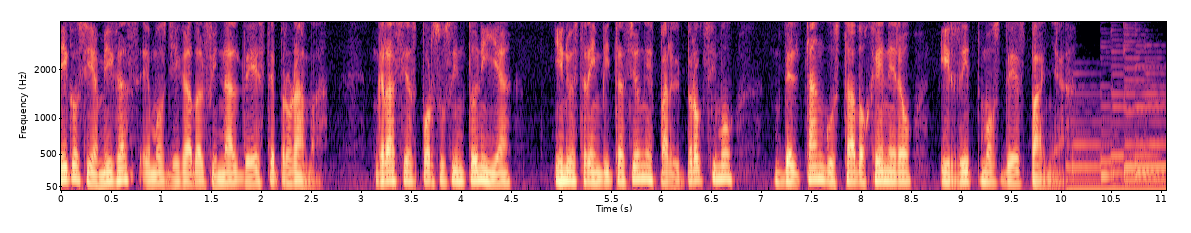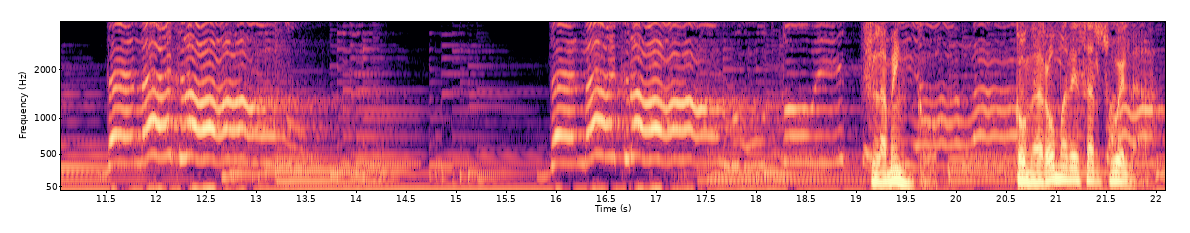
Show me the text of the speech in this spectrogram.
Amigos y amigas, hemos llegado al final de este programa. Gracias por su sintonía Y nuestra invitación es para el próximo del tan gustado género y ritmos de España. De negro, de negro, Flamenco, con aroma de zarzuela.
